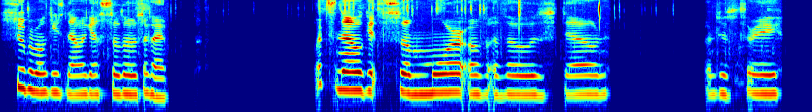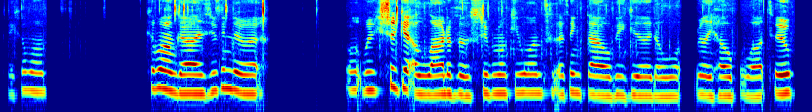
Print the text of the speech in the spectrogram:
super monkeys now, I guess, so those, okay. Let's now get some more of those down. One, two, three. Okay, come on. Come on, guys, you can do it. Well, we should get a lot of those super monkey ones. I think that will be good. It'll really help a lot, too.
